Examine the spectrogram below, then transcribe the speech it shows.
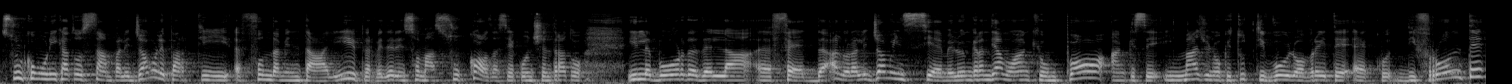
sul comunicato stampa, leggiamo le parti eh, fondamentali per vedere insomma su cosa si è concentrato il board della eh, Fed. Allora leggiamo insieme, lo ingrandiamo anche un po', anche se immagino che tutti voi lo avrete ecco, di fronte.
